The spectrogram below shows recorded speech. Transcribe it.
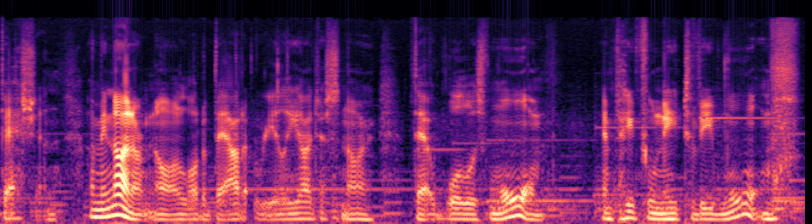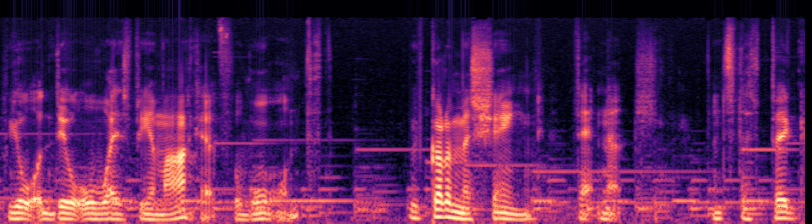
fashion. I mean, I don't know a lot about it really, I just know that wool is warm. And people need to be warm. You'll, there'll always be a market for warmth. We've got a machine that knits. It's this big,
